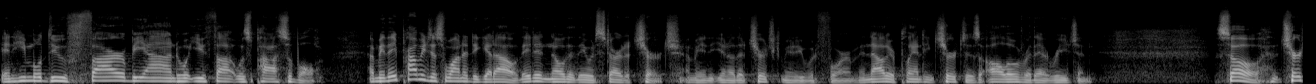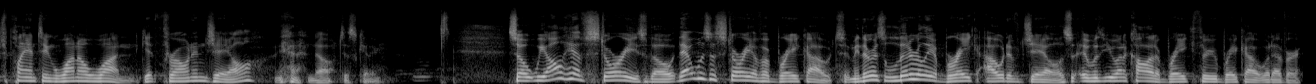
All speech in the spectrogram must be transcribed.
And he will do far beyond what you thought was possible. I mean, they probably just wanted to get out. They didn't know that they would start a church. I mean, you know, the church community would form. And now they're planting churches all over that region. So, church planting 101 get thrown in jail. no, just kidding. So, we all have stories, though. That was a story of a breakout. I mean, there was literally a breakout of jail. It was, you want to call it a breakthrough, breakout, whatever.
